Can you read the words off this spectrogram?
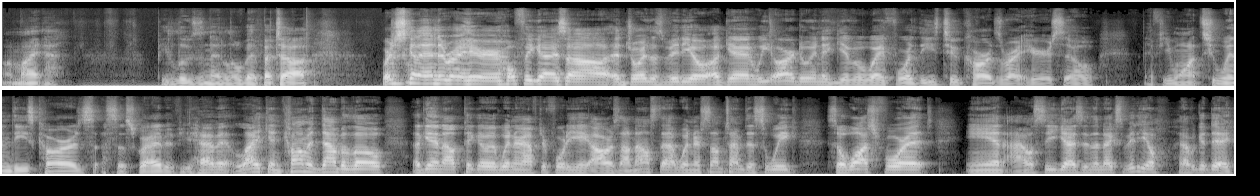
I might be losing it a little bit, but uh, we're just gonna end it right here. Hopefully you guys uh, enjoyed this video. Again, we are doing a giveaway for these two cards right here. So if you want to win these cards, subscribe if you haven't. Like and comment down below. Again, I'll pick a winner after 48 hours. I'll announce that winner sometime this week. So watch for it. And I will see you guys in the next video. Have a good day.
